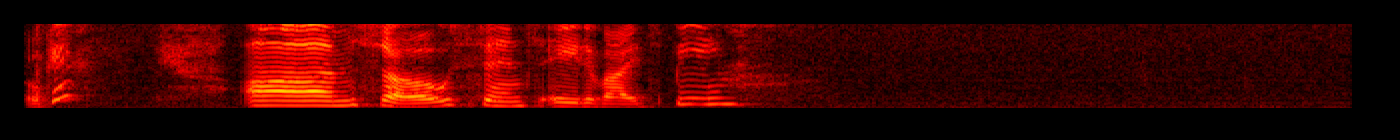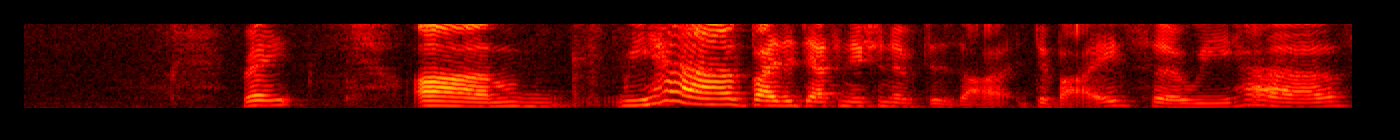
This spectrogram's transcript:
Okay. Um, so since A divides B, right, um, we have by the definition of divide, so we have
